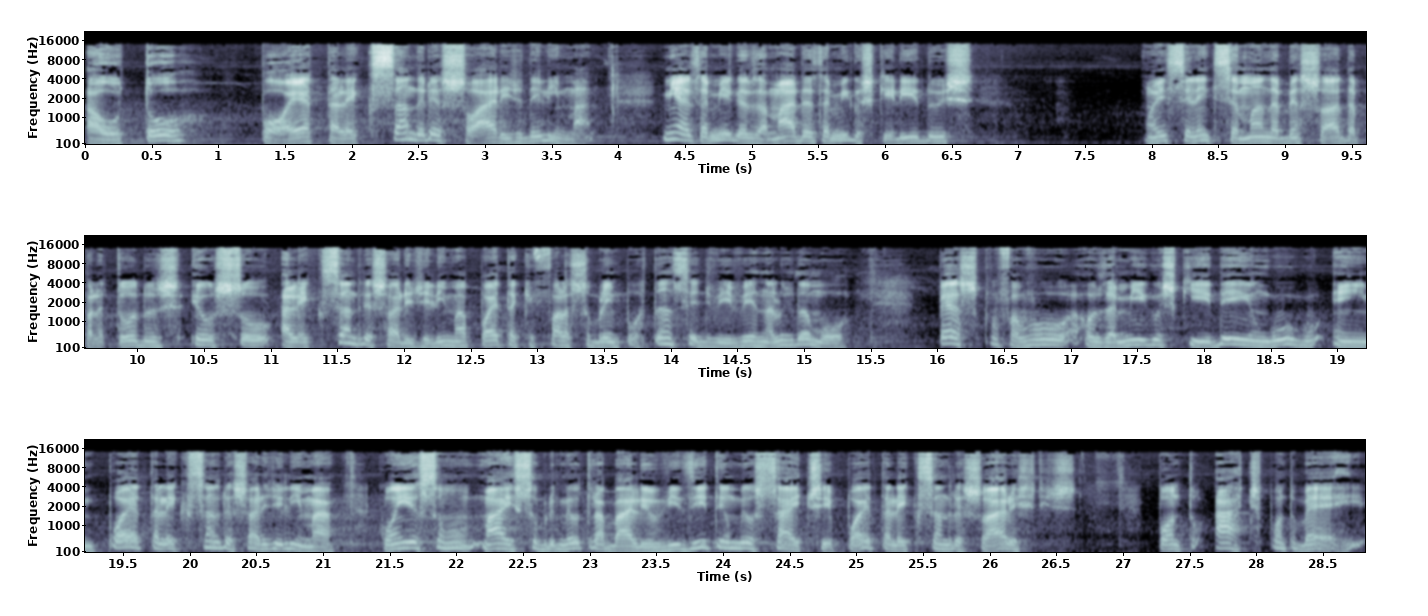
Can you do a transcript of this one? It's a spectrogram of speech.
Autor, poeta Alexandre Soares de Lima. Minhas amigas amadas, amigos queridos, uma excelente semana abençoada para todos. Eu sou Alexandre Soares de Lima, poeta que fala sobre a importância de viver na luz do amor. Peço, por favor, aos amigos que deem um Google em Poeta Alexandre Soares de Lima. Conheçam mais sobre o meu trabalho. Visitem o meu site poetaalexandresoares.art.br.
